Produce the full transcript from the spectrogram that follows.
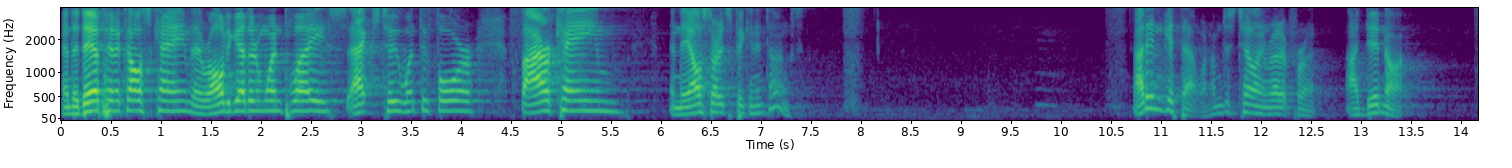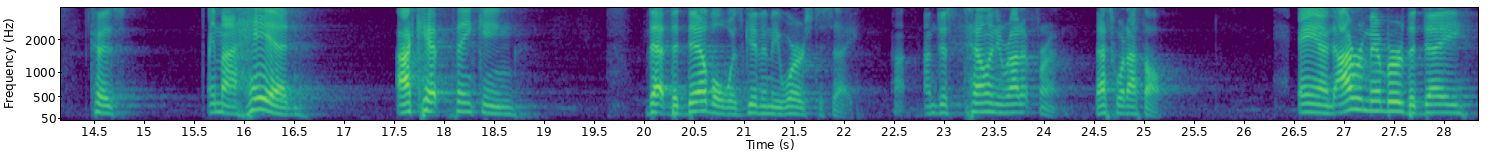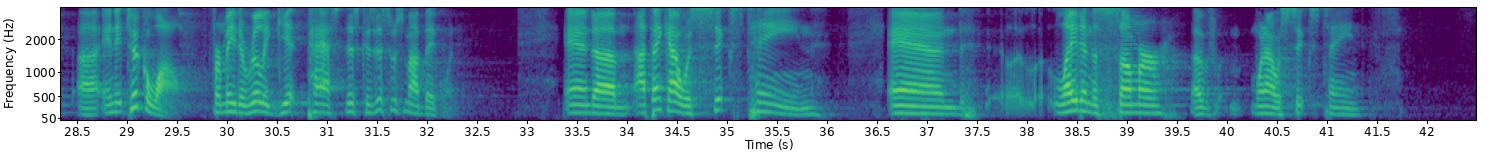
And the day of Pentecost came, they were all together in one place. Acts 2 1 through 4. Fire came, and they all started speaking in tongues. I didn't get that one. I'm just telling right up front. I did not. Because in my head, I kept thinking, that the devil was giving me words to say. I'm just telling you right up front. That's what I thought. And I remember the day, uh, and it took a while for me to really get past this because this was my big one. And um, I think I was 16, and late in the summer of when I was 16,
